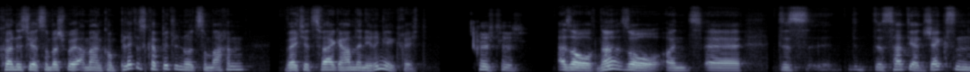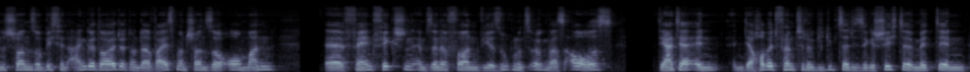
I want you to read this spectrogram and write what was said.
könntest du ja zum Beispiel einmal 'n komplettes Kapitel nur zu machen, welche Zwerge haben denn die Ringe gekriegt? Richtig. Also, ne, so und, äh, das das hat ja Jackson schon so 'n bisschen angedeutet und da weiß man schon so: „Oh Mann, äh, Fanfiction im Sinne von, wir suchen uns irgendwas aus.“ Der hat ja in in der Hobbit-Filmtrilogie gibt's ja diese Geschichte mit den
